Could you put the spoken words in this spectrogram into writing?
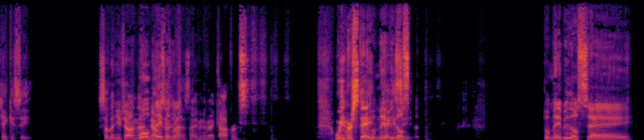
take a seat. Southern Utah in that? Well, no, maybe Southern not- Utah's not even in that conference. Weber State, But maybe they'll. seat. but maybe they'll say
